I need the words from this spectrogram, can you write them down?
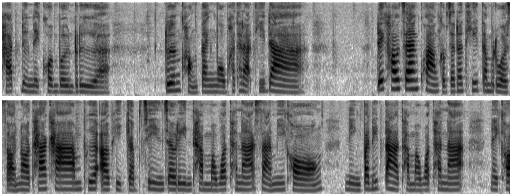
พัฒน์หนึ่งในคนบนเรือ เรื่องของแตงโมพัทรธิดา ได้เข้าแจ้งความกับเจ้าหน้าที่ตำรวจสอนอท่าข้าม เพื่อเอาผิดกับจีนจรินธรรมวัฒนะสามีของหนิงปณิตาธรรมวัฒนะ ในข้อ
